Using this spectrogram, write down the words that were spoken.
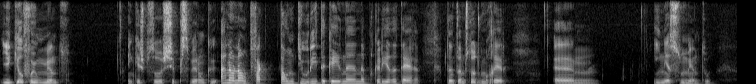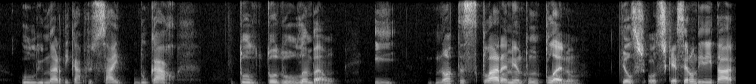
e aquele foi o momento em que as pessoas se perceberam que, ah, não, não, de facto está um meteorito a cair na, na porcaria da Terra, portanto vamos todos morrer. Um, e nesse momento, o Leonardo DiCaprio sai do carro todo, todo lambão e nota-se claramente um plano que eles ou se esqueceram de editar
